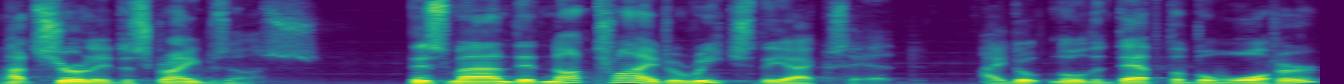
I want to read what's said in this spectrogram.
That surely describes us. This man did not try to reach the axe head. I don't know the depth of the water.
